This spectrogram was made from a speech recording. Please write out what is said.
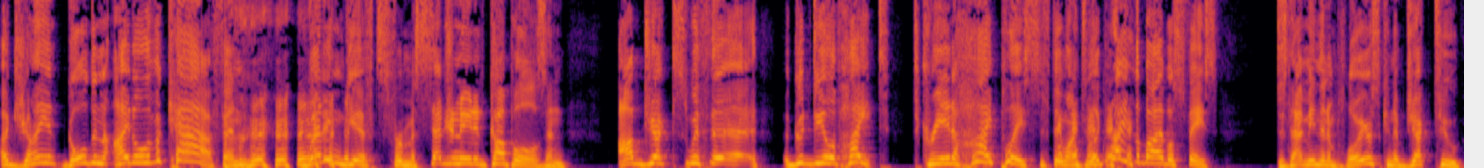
a giant golden idol of a calf and wedding gifts for miscegenated couples and objects with a, a good deal of height to create a high place if they want to, like right in the Bible's face. Does that mean that employers can object to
